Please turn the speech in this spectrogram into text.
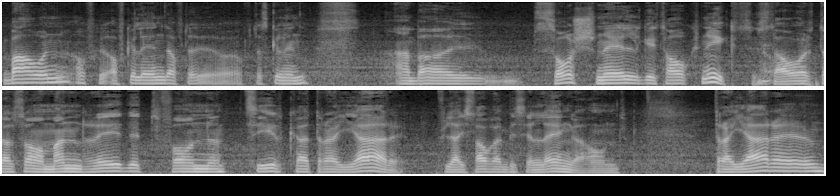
bauen auf, auf Gelände, auf, der, auf das Gelände. Aber so schnell geht auch nichts. Es ja. dauert also, man redet von circa drei Jahren, vielleicht auch ein bisschen länger. Und drei Jahre,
